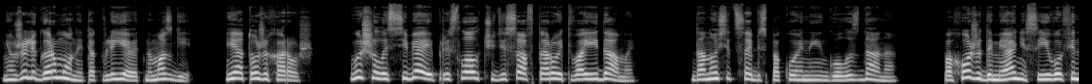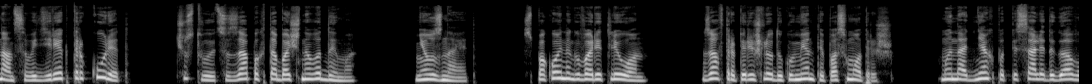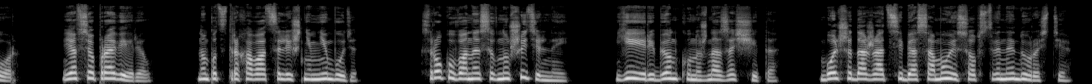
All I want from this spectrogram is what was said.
Неужели гормоны так влияют на мозги? Я тоже хорош. Вышел из себя и прислал чудеса второй твоей дамы. Доносится обеспокоенный голос Дана. Похоже, Дамианис и его финансовый директор курят. Чувствуется запах табачного дыма. Не узнает. Спокойно говорит Леон. Завтра перешлю документы, посмотришь. Мы на днях подписали договор. Я все проверил. Но подстраховаться лишним не будет. Срок у Ванессы внушительный. Ей и ребенку нужна защита. Больше даже от себя самой и собственной дурости.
